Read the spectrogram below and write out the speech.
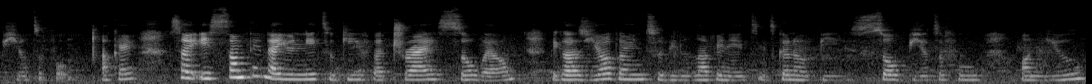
beautiful okay? So it's something that you need to give a try so well because you're going to be loving it. It's gonna be so beautiful on you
